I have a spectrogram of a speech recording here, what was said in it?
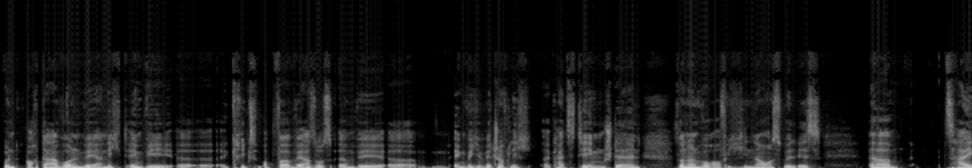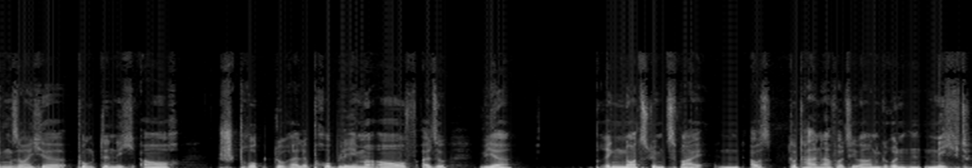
und auch da wollen wir ja nicht irgendwie äh, Kriegsopfer versus irgendwie äh, irgendwelche Wirtschaftlichkeitsthemen stellen, sondern worauf ich hinaus will, ist, äh, zeigen solche Punkte nicht auch strukturelle Probleme auf? Also wir bringen Nord Stream 2 aus total nachvollziehbaren Gründen nicht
